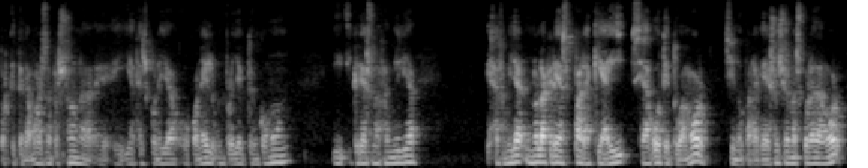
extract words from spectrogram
porque te enamoras a esa persona eh, y haces con ella o con él un proyecto en común y, y creas una familia, esa familia no la creas para que ahí se agote tu amor, sino para que eso sea una escuela de amor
